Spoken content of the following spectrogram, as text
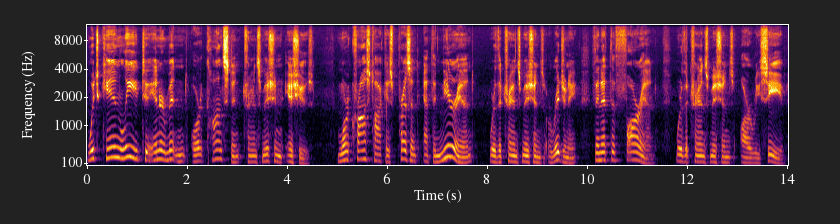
which can lead to intermittent or constant transmission issues. More crosstalk is present at the near end, where the transmissions originate, than at the far end, where the transmissions are received.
